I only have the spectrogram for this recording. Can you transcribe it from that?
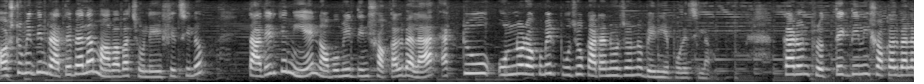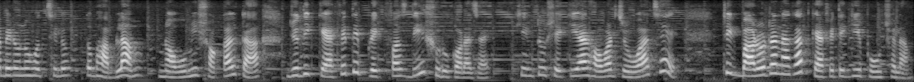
অষ্টমীর দিন রাতেবেলা মা বাবা চলে এসেছিল। তাদেরকে নিয়ে নবমীর দিন সকালবেলা একটু অন্য রকমের পুজো কাটানোর জন্য বেরিয়ে পড়েছিলাম। কারণ প্রত্যেক দিনই সকালবেলা বেরোনো হচ্ছিল। তো ভাবলাম নবমীর সকালটা যদি ক্যাফেতে ব্রেকফাস্ট দিয়ে শুরু করা যায়। কিন্তু সে কি আর হওয়ার জো আছে? ঠিক বারোটা নাগাদ ক্যাফেতে গিয়ে পৌঁছলাম।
